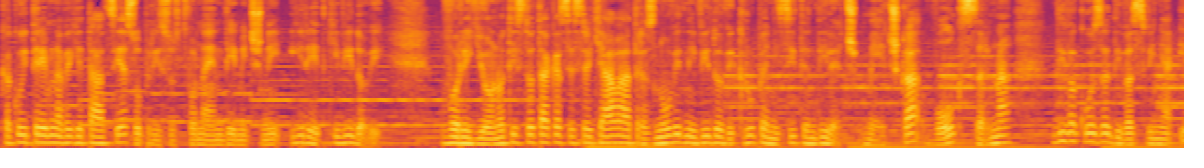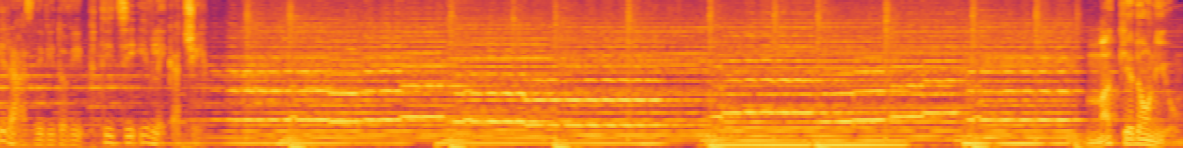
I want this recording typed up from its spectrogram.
како и тревна вегетација со присуство на ендемични и ретки видови. Во регионот исто така се среќаваат разновидни видови крупен и ситен дивеч, мечка, волк, срна, дива коза, дива свиња и разни видови птици и влекачи. Македониум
